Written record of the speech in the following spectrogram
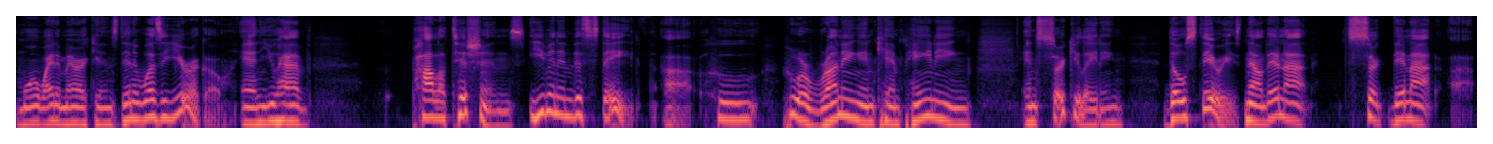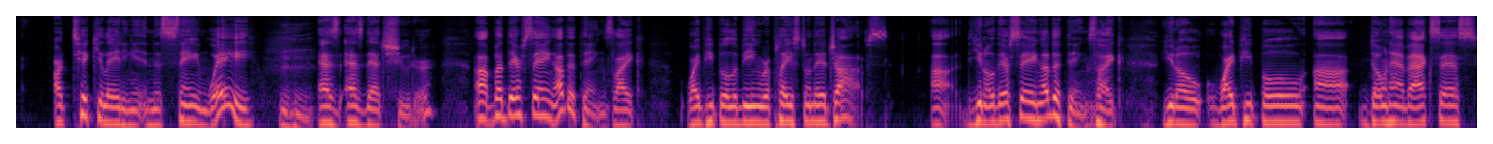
more white Americans than it was a year ago. And you have politicians, even in this state, uh, who who are running and campaigning and circulating those theories. Now they're not they're not uh, articulating it in the same way mm-hmm. as as that shooter, uh, but they're saying other things like white people are being replaced on their jobs. Uh, you know, they're saying other things like, you know, white people uh, don't have access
